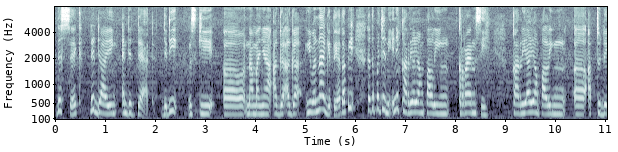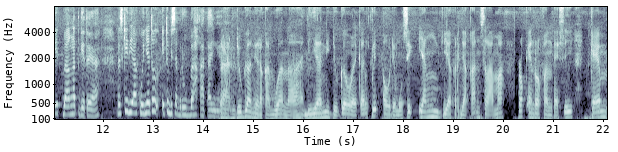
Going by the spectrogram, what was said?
The Sick, The Dying, and The Dead. Jadi meski uh, namanya agak-agak gimana gitu ya, tapi tetap aja nih ini karya yang paling keren sih karya yang paling uh, up to date banget gitu ya. Meski diakuinya tuh itu bisa berubah katanya. Dan juga nih rekan Buana, dia nih juga memainkan klip audio musik yang dia kerjakan selama Rock and Roll Fantasy Camp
